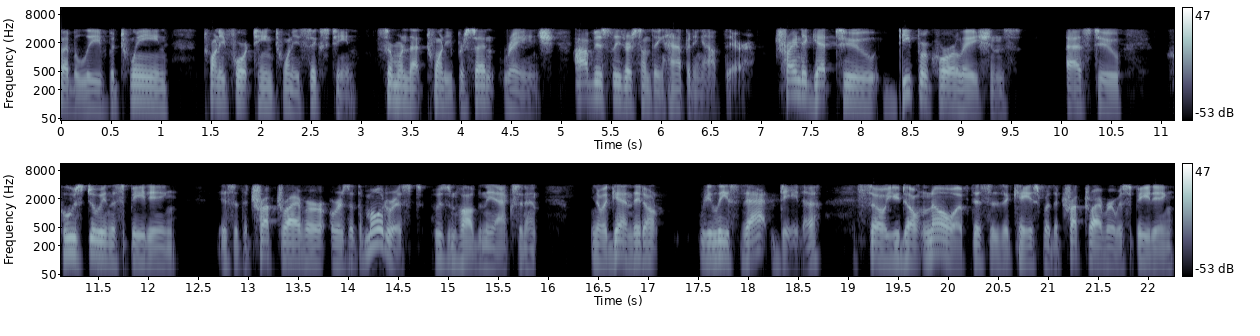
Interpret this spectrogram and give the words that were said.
I believe, between 2014 2016, somewhere in that 20% range. Obviously, there's something happening out there. Trying to get to deeper correlations as to who's doing the speeding, is it the truck driver or is it the motorist who's involved in the accident? You know, again, they don't release that data, so you don't know if this is a case where the truck driver was speeding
